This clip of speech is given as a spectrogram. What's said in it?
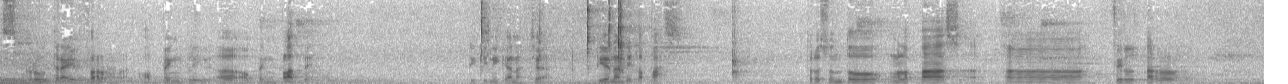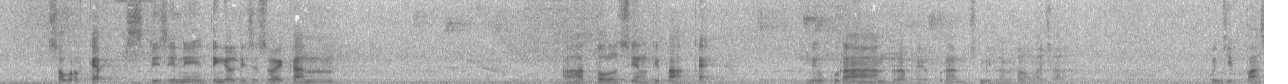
screwdriver obeng uh, obeng plat ya diginikan aja dia nanti lepas. Terus untuk ngelepas uh, filter shower caps di sini tinggal disesuaikan uh, tools yang dipakai. Ini ukuran berapa ya? Ukuran 9 kalau nggak salah kunci pas.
